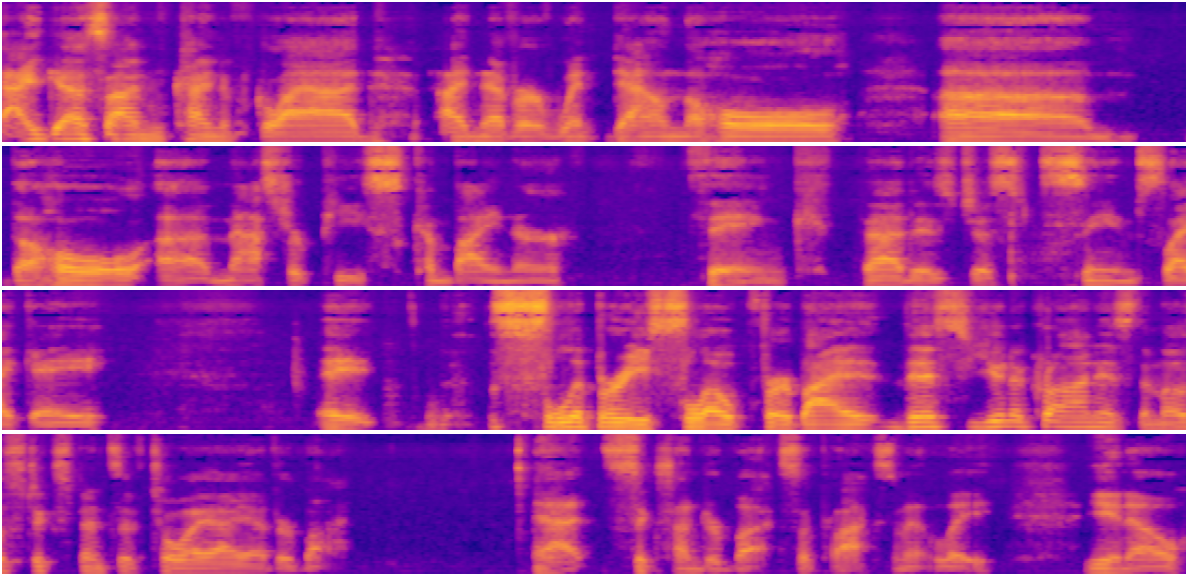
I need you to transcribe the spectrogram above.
i guess i'm kind of glad i never went down the whole um the whole uh masterpiece combiner thing that is just seems like a a slippery slope for buy this unicron is the most expensive toy i ever bought at 600 bucks approximately you know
